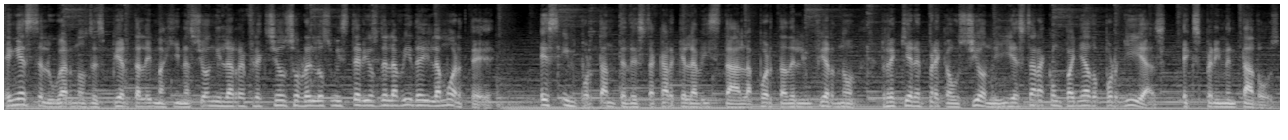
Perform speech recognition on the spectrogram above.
en este lugar nos despierta la imaginación y la reflexión sobre los misterios de la vida y la muerte. Es importante destacar que la vista a la puerta del infierno requiere precaución y estar acompañado por guías experimentados.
